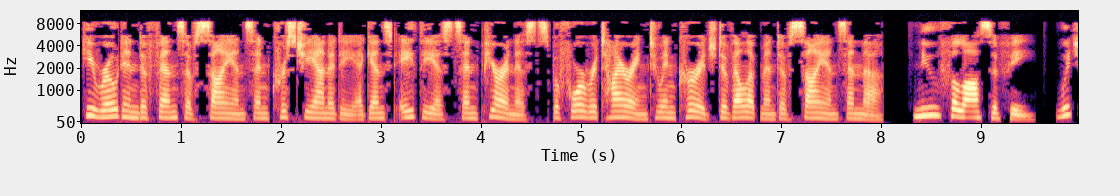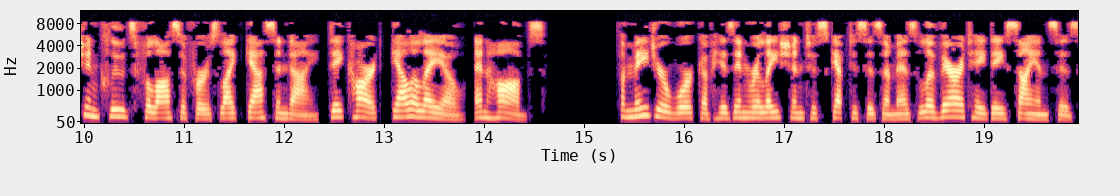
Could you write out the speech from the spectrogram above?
He wrote in defense of science and Christianity against atheists and Pyrrhonists before retiring to encourage development of science and the new philosophy, which includes philosophers like Gassendi, Descartes, Galileo, and Hobbes. A major work of his in relation to skepticism is La Vérité des Sciences,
